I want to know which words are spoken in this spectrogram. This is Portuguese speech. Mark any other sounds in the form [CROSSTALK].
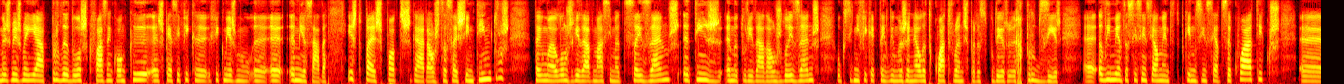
mas mesmo aí há predadores que fazem com que a espécie fique, fique mesmo uh, uh, ameaçada. Este peixe pode chegar aos 16 centímetros, tem uma longevidade máxima de 6 anos, atinge a maturidade aos 2 anos, o que significa que tem ali uma janela de 4 anos para se poder reproduzir. Uh, Alimenta-se essencialmente de pequenos insetos aquáticos,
